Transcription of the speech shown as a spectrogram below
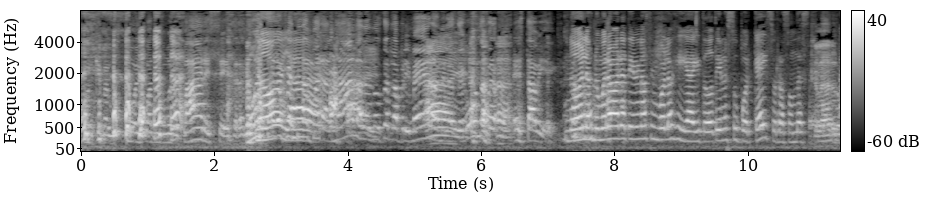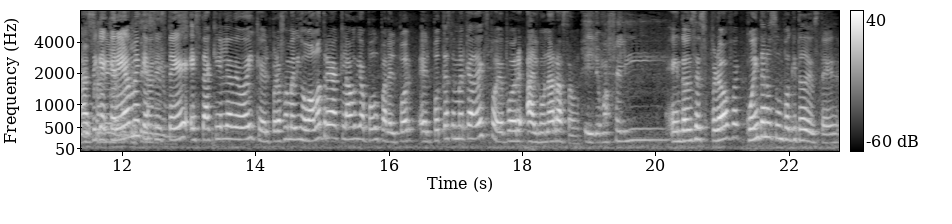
porque me gustó el 4 número par, etcétera. No, No, estoy ya. ofendida para nada de no ser la primera Ay. ni la segunda, pero está bien. no, los números ahora tienen una simbología y todo tiene su porqué y su razón de ser. Claro Así que créame que si usted está aquí el día de hoy, que el profe me dijo, vamos a traer a Claudia Pou para el, por- el podcast de Mercadexpo, es por alguna razón. Y yo más feliz. Entonces, profe, cuéntanos un poquito de usted.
